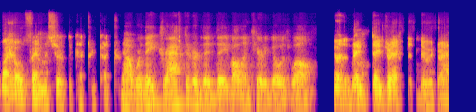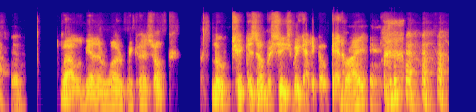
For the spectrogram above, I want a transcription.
my whole family served the country. Country. Now, were they drafted or did they volunteer to go as well? Uh, they they drafted. They were drafted. Drafted, Well, yeah, they were because oh, little chick is overseas. We got to go get him. right?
